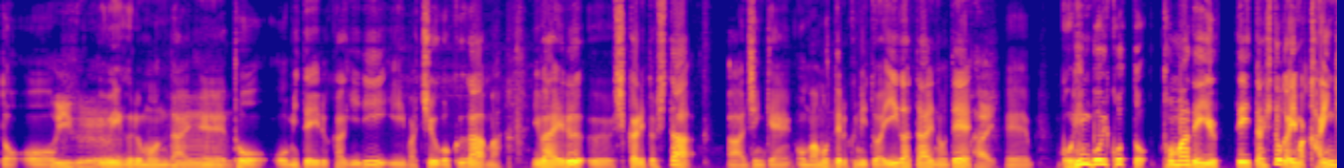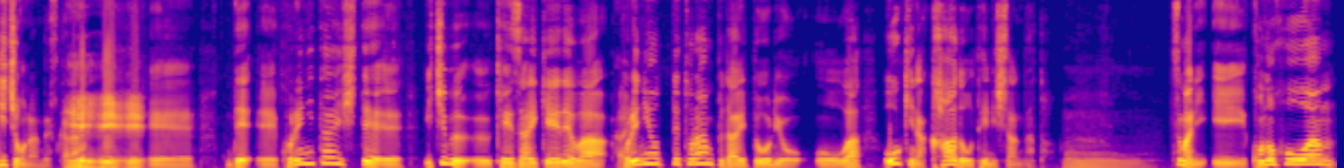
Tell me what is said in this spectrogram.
ト、えー、ウイグル。ウイグル問題、えー、等を見ている限り、まあ、中国が、まあ、いわゆるしっかりとした人権を守っている国とは言い難いので、うんはい、えー、五輪ボイコットとまで言っていた人が今下院議長なんですから、えー、えー、で、えー、これに対して一部経済系では、これによってトランプ大統領は大きなカードを手にしたんだと。つまり、この法案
